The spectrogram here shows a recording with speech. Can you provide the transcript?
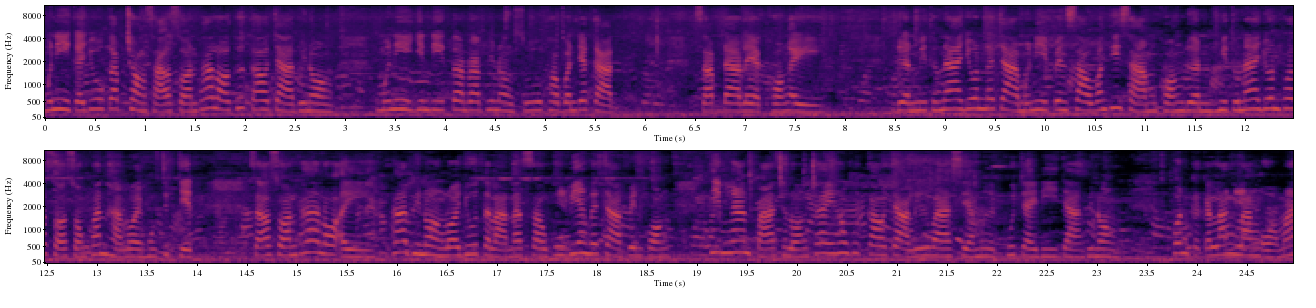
มื้อนี้ก็อยู่กับช่องสาวสอนผ้ารอคือเก่าจ้าพี่น้องมื้อนี้ยินดีต้อนรับพี่น้องสู่เข้าบรรยากาศ สัปดาห์แรกของไอ เดือนมิถุนายนนะจ้ามื้อนี้เป็นเสาร์วันที่ 3 ของเดือนมิถุนายนพศ 2567 สาวสอนผ้ารอไอผ้าพี่น้องรออยู่ตลาดนัดเสาภูเวียงนะจ้าเป็นของทีมงานป่าฉลองชัยเฮาคือเก่าจ้าหรือว่าเสียมืดผู้ใจดีจ้าพี่น้อง คนก็กำลังลังออกมา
